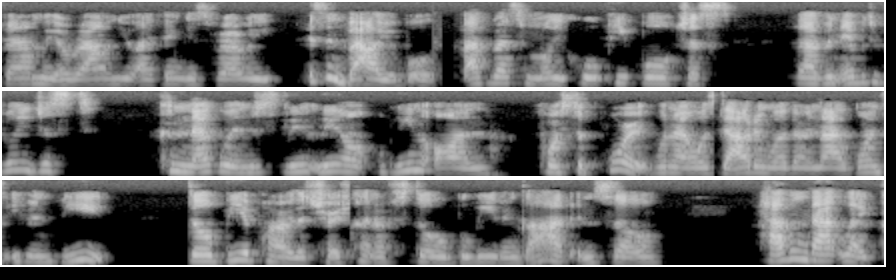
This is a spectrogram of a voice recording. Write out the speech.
family around you. I think is very, it's invaluable. I've met some really cool people just that I've been able to really just connect with and just lean, lean on, lean on for support when I was doubting whether or not I wanted to even be still be a part of the church, kind of still believe in God. And so having that like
